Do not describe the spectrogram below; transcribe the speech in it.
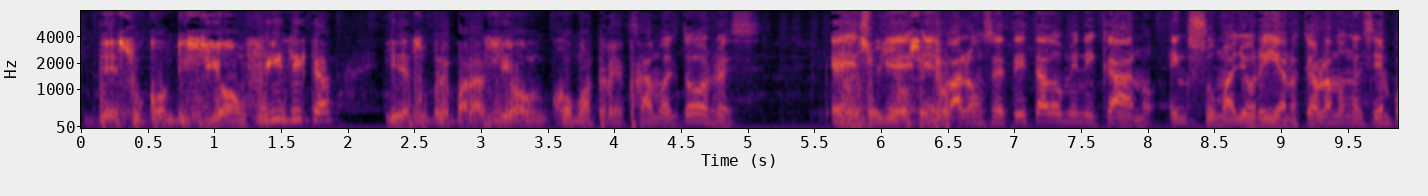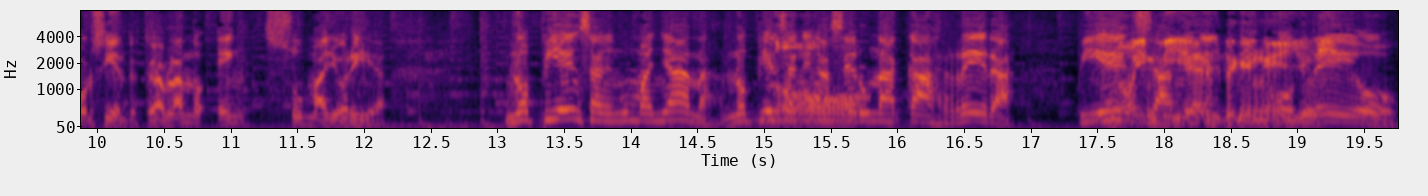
de su condición física y de su preparación como atleta. Samuel Torres. Yo, el baloncetista dominicano, en su mayoría, no estoy hablando en el 100%, estoy hablando en su mayoría, no piensan en un mañana, no piensan en hacer una carrera, piensan invierten en en el ellos. picoteo,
